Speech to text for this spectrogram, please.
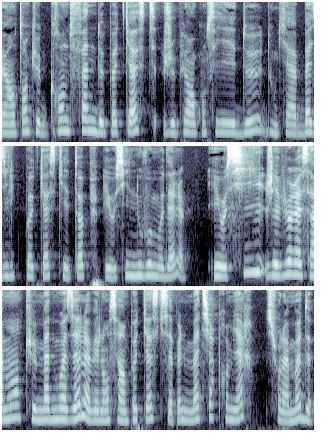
euh, en tant que grande fan de podcast, je peux en conseiller deux. Donc il y a Basilic Podcast qui est top et aussi Nouveau Modèle. Et aussi, j'ai vu récemment que Mademoiselle avait lancé un podcast qui s'appelle Matière Première sur la mode.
